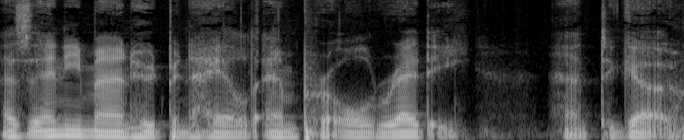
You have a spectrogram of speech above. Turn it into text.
as any man who'd been hailed emperor already had to go.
